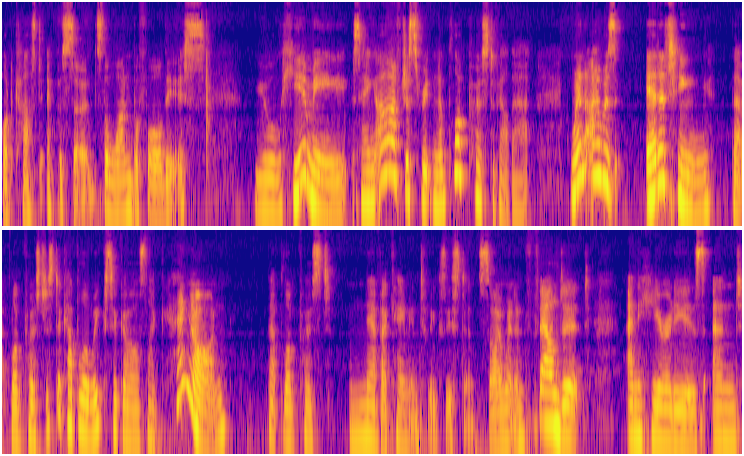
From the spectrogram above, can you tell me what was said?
podcast episodes, the one before this, you'll hear me saying, Oh, I've just written a blog post about that. When I was editing that blog post just a couple of weeks ago, I was like, Hang on, that blog post never came into existence. So I went and found it, and here it is. And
